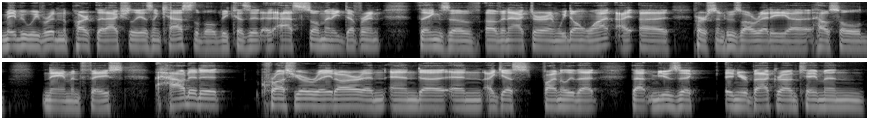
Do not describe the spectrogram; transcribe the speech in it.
Maybe we've written a part that actually isn't castable because it, asks so many different things of, of an actor, and we don't want a person who's already a household name and face. How did it cross your radar and and uh, and I guess finally that that music in your background came in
